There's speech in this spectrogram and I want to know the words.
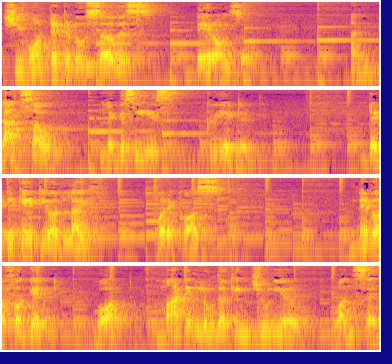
She wanted to do service there also. And that's how legacy is created. Dedicate your life for a cause. Never forget what Martin Luther King Jr. once said.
